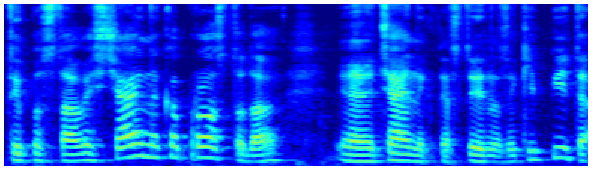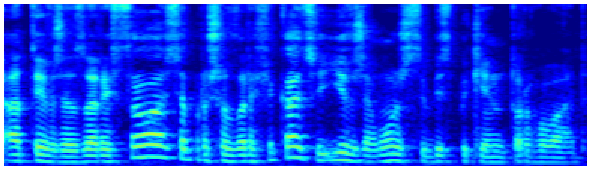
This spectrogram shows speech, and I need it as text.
Ти поставиш чайника просто, да? Чайник не встигне закипіти, а ти вже зареєструвався, пройшов верифікацію і вже можеш собі спокійно торгувати.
